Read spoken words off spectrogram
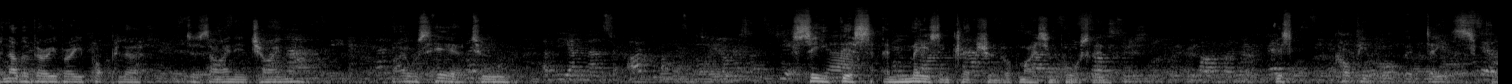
Another very, very popular design in China. I was here to see this amazing collection of Meissen porcelain. This coffee pot that dates from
